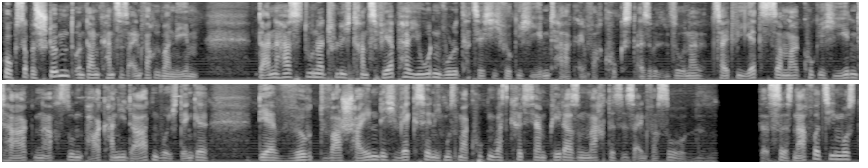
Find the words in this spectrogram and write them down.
guckst, ob es stimmt und dann kannst du es einfach übernehmen. Dann hast du natürlich Transferperioden, wo du tatsächlich wirklich jeden Tag einfach guckst. Also in so einer Zeit wie jetzt, sag mal, gucke ich jeden Tag nach so ein paar Kandidaten, wo ich denke, der wird wahrscheinlich wechseln. Ich muss mal gucken, was Christian Pedersen macht. Das ist einfach so, dass du das nachvollziehen musst.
